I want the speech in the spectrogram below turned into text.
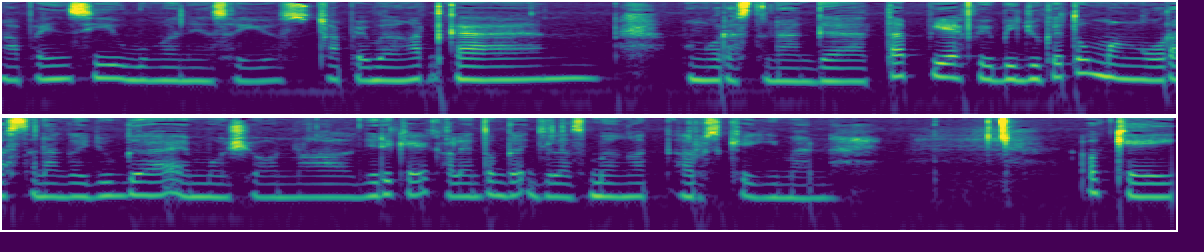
ngapain sih hubungannya serius? Capek banget kan menguras tenaga. Tapi FVB juga tuh menguras tenaga juga emosional. Jadi kayak kalian tuh nggak jelas banget harus kayak gimana. Oke. Okay.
